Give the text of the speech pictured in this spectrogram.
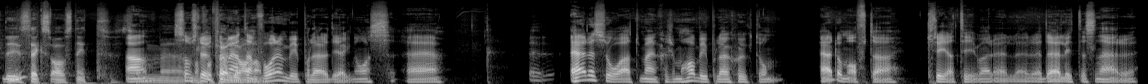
Det är sex avsnitt som, ja, eh, som man får slutar följa med att han får en bipolär diagnos. Eh, eh, är det så att människor som har bipolär sjukdom, är de ofta kreativare eller är det lite sån här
